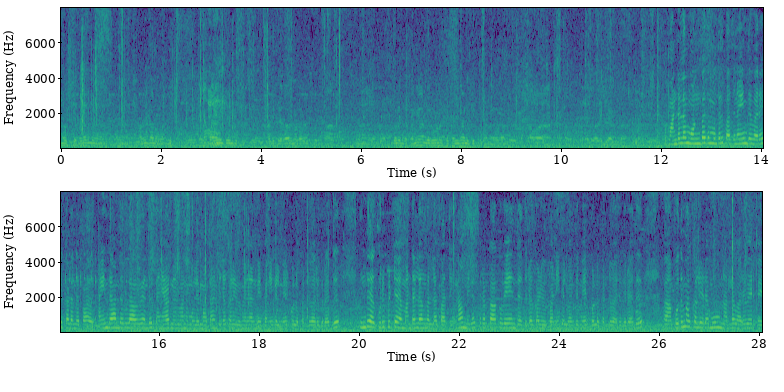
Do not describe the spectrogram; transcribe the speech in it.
ஓகே. மழைக்காலம் வந்துச்சு அதுக்கு ஏதாவது நடவடிக்கை இருக்கா இந்த தனியார் நிறுவனத்தை கண்காணிக்கிறதுக்கான ஏதாவது பக்காவாக மண்டலம் ஒன்பது முதல் பதினைந்து வரை கடந்த ப ஐந்து ஆண்டுகளாகவே வந்து தனியார் நிறுவனம் மூலயமா தான் திடக்கழிவு மேலாண்மை பணிகள் மேற்கொள்ளப்பட்டு வருகிறது. இந்த குறிப்பிட்ட மண்டலங்களில் பார்த்திங்கன்னா மிக சிறப்பாகவே இந்த திடக்கழிவு பணிகள் வந்து மேற்கொள்ளப்பட்டு வருகிறது. பொதுமக்களிடமும் நல்ல வரவேற்பை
